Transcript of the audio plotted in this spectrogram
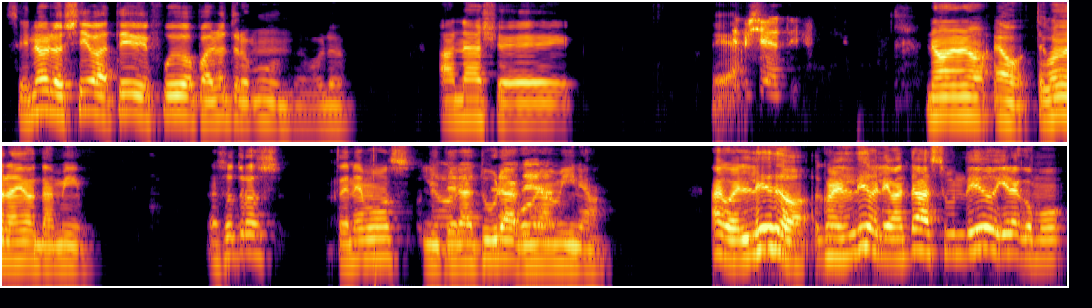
Se no lo lleva TV Fuego para el otro mundo, boludo. Ah, no, No, no, no, te cuento una anécdota también. Nosotros tenemos literatura con una mina. Ah, con el dedo, con el dedo levantabas un dedo y era como.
